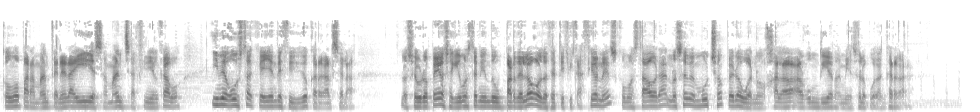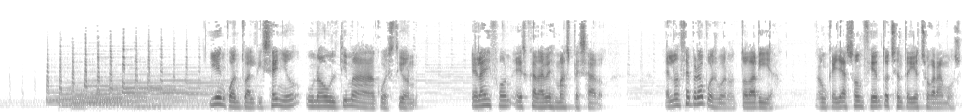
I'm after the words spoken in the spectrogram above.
como para mantener ahí esa mancha al fin y al cabo y me gusta que hayan decidido cargársela. Los europeos seguimos teniendo un par de logos de certificaciones, como hasta ahora. No se ve mucho, pero bueno, ojalá algún día también se lo puedan cargar. Y en cuanto al diseño, una última cuestión. El iPhone es cada vez más pesado. El 11 Pro, pues bueno, todavía, aunque ya son 188 gramos,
